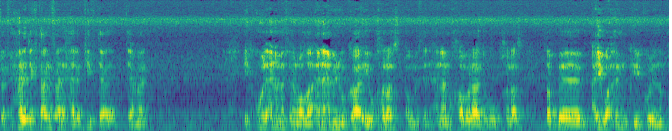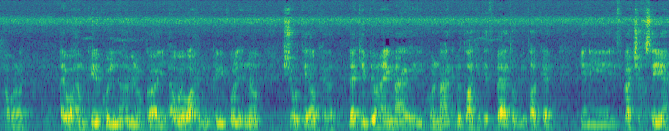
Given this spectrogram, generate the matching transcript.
ففي حالة بدك تعرف على حالك كيف تع- تعمل؟ تقول أنا مثلا والله أنا أمن وكائي وخلاص أو مثلا أنا مخابرات وخلاص. طب آه، أي واحد ممكن يقول إنه مخابرات؟ أي واحد ممكن يقول إنه أمن وكائي؟ أو أي واحد ممكن يقول إنه شرطي أو كذا. لكن بدون ما يكون معك بطاقة إثبات أو بطاقة يعني إثبات شخصية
